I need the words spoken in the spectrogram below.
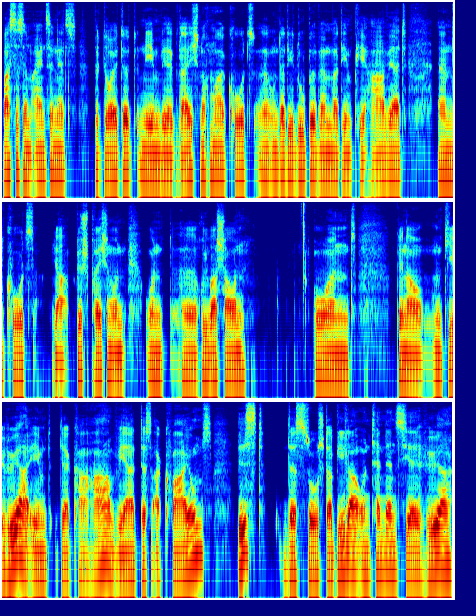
Was es im Einzelnen jetzt bedeutet, nehmen wir gleich nochmal kurz äh, unter die Lupe, wenn wir den pH-Wert ähm, kurz ja, besprechen und, und äh, rüberschauen. Und genau, und je höher eben der KH-Wert des Aquariums ist, desto stabiler und tendenziell höher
